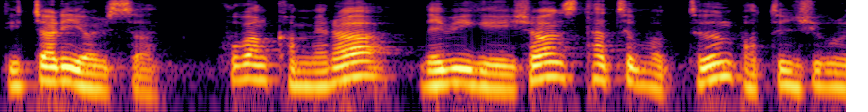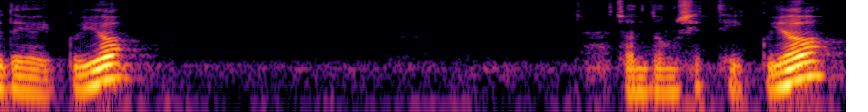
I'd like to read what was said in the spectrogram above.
뒷자리 열선, 후방 카메라, 내비게이션, 스타트 버튼, 버튼식으로 되어 있고요. 자, 전동 시트 있고요.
